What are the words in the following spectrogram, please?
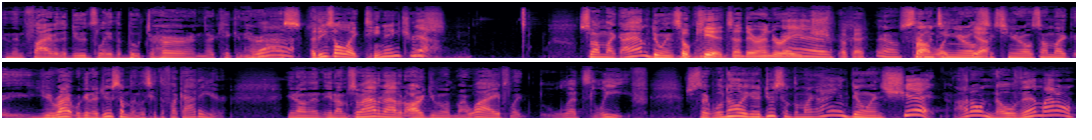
and then five of the dudes lay the boot to her, and they're kicking her ass. Are these all like teenagers? Yeah. So I'm like, I am doing something. So something. kids, huh? they're underage. Yeah. Okay. you know, Probably. 17 year olds, Yeah. 16 year olds. So I'm like, you're right. We're going to do something. Let's get the fuck out of here. You know, and then, you know, so I'm having to have an argument with my wife, like, let's leave. She's like, well, no, you're going to do something. I'm like, I ain't doing shit. I don't know them. I don't.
